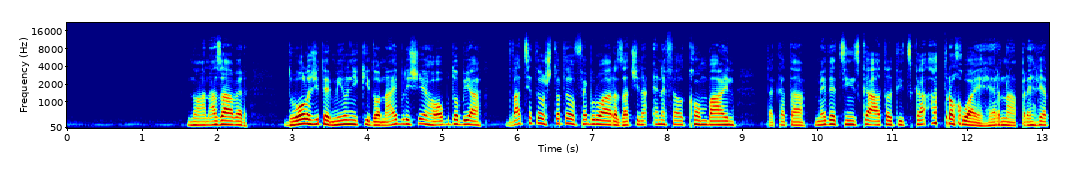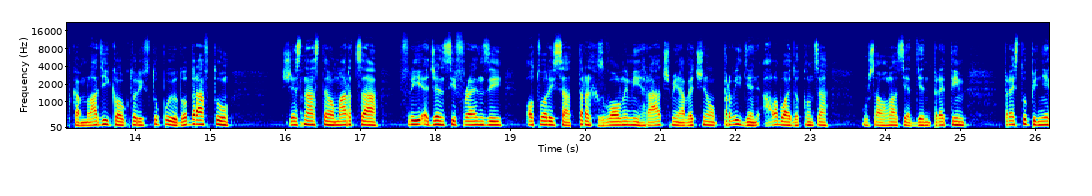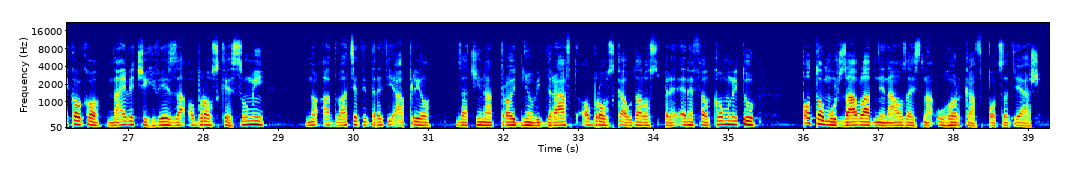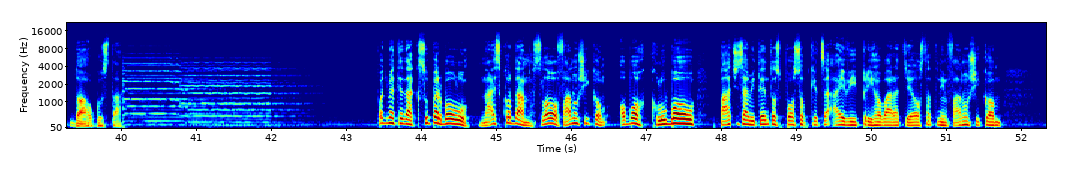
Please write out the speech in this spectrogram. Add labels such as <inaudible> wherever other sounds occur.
No a na záver, dôležité milníky do najbližšieho obdobia 24. februára začína NFL Combine, taká tá medicínska, atletická a trochu aj herná prehliadka mladíkov, ktorí vstupujú do draftu, 16. marca Free Agency Frenzy otvorí sa trh s voľnými hráčmi a väčšinou prvý deň, alebo aj dokonca už sa ohlásia deň predtým, prestúpi niekoľko najväčších hviezd za obrovské sumy, no a 23. apríl začína trojdňový draft, obrovská udalosť pre NFL komunitu, potom už zavládne naozaj sna uhorka v podstate až do augusta. Poďme teda k Super Bowlu. Najskôr dám slovo fanúšikom oboch klubov. Páči sa mi tento spôsob, keď sa aj vy prihovárate ostatným fanúšikom.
